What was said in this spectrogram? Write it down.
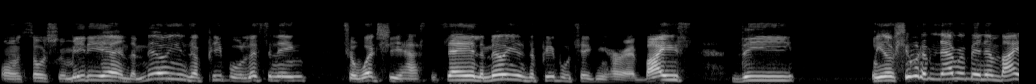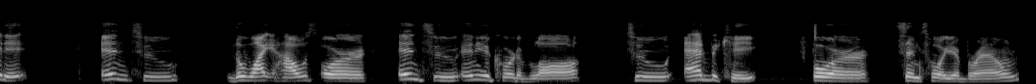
on social media and the millions of people listening to what she has to say and the millions of people taking her advice. The, you know, she would have never been invited into the White House or into any court of law to advocate for Cyntoia Brown.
